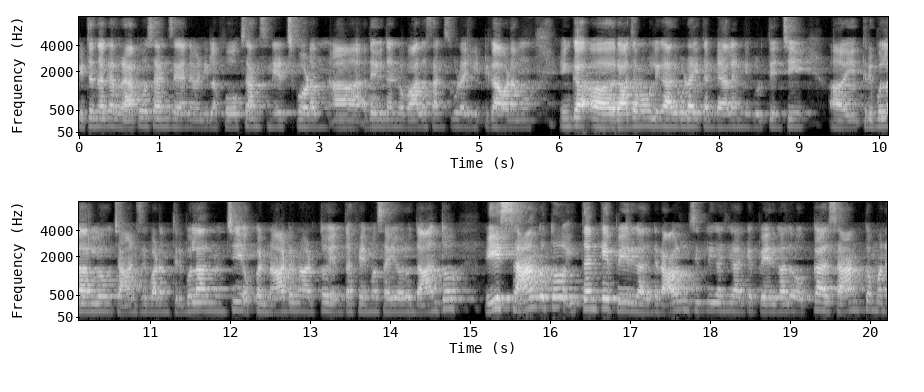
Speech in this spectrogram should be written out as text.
ఇతని దగ్గర ర్యాపో సాంగ్స్ కానివ్వండి ఇలా ఫోక్ సాంగ్స్ నేర్చుకోవడం అదేవిధంగా వాళ్ళ సాంగ్స్ కూడా హిట్ కావడము ఇంకా రాజమౌళి గారు కూడా ఇతని టాలెంట్ని గుర్తించి ఈ త్రిబుల్ ఆర్లో ఛాన్స్ ఇవ్వడం త్రిబుల్ ఆర్ నుంచి ఒక నాటు నాటుతో ఎంత ఫేమస్ అయ్యారో దాంతో ఈ సాంగ్తో ఇతనికే పేరు కాదు అంటే రాహుల్ సిప్లిగంజ్ గారికే పేరు కాదు ఒక్క సాంగ్తో మన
